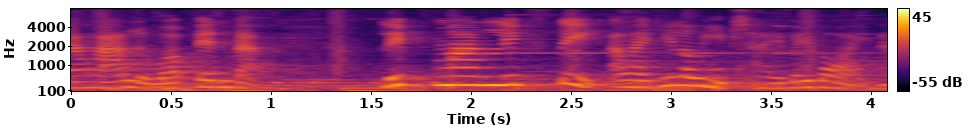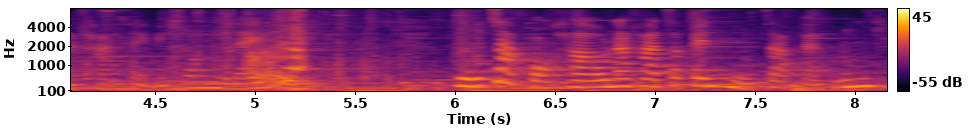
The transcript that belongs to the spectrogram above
นะคะ หรือว่าเป็นแบบลิปมันลิปสติกอะไรที่เราหยิบใช้บ่อยๆนะคะ ใส่ในช่องนี้ได้เลยหูจับของเขานะคะจะเป็นหูจับแบบนุ่มแข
